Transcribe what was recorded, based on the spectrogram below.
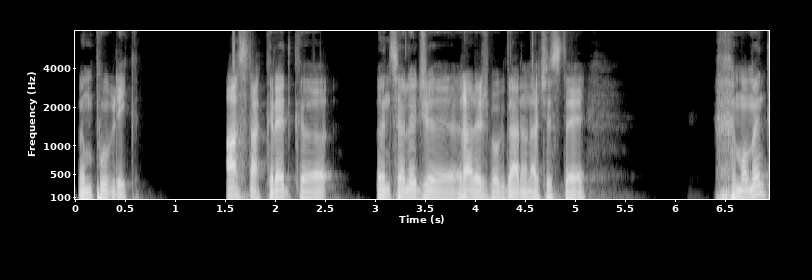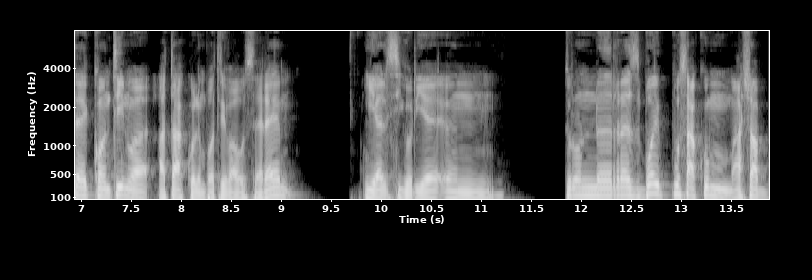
în public. Asta cred că înțelege Rareș Bogdan în aceste momente. Continuă atacul împotriva USR. El, sigur, e în într-un război pus acum așa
